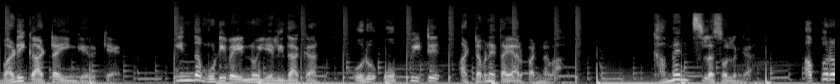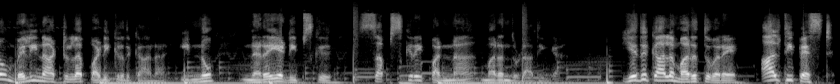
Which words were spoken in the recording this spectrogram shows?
வழிகாட்ட இங்க இருக்கேன். இந்த முடிவை இன்னும் எளிதாக்க ஒரு ஒப்பீட்டு அட்டவணை தயார் பண்ணவா? கமெண்ட்ஸ்ல சொல்லுங்க. அப்புறம் வெளிநாட்டுல படிக்கிறதுக்கான இன்னும் நிறைய டிப்ஸ்க்கு சப்ஸ்கிரைப் பண்ண மறந்துடாதீங்க. எதுகால மருத்துவரே ஆல்தி பெஸ்ட்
